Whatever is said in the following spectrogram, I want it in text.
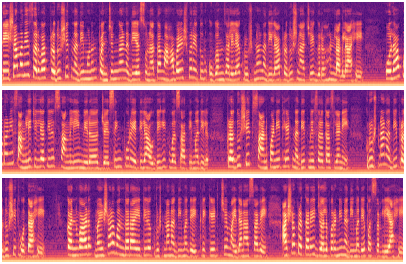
देशामध्ये सर्वात प्रदूषित नदी म्हणून पंचंगा नदी असून आता महाबळेश्वर येथून उगम झालेल्या कृष्णा नदीला प्रदूषणाचे ग्रहण लागलं आहे. कोल्हापूर आणि सांगली जिल्ह्यातील सांगली मिरज जयसिंगपूर येथील औद्योगिक वसाहतीमधील प्रदूषित सांडपाणी थेट नदीत मिसळत असल्याने कृष्णा नदी प्रदूषित होत आहे. कनवाड म्हैसाळ बंधारा येथील कृष्णा नदीमध्ये क्रिकेटचे मैदान असावे अशा प्रकारे जलपर्णी नदीमध्ये पसरली आहे.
